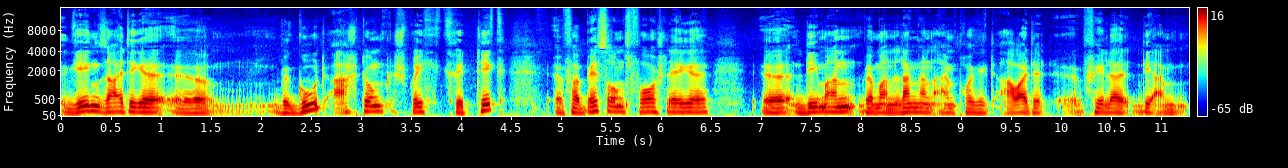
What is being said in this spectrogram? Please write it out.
gegenseitige äh, Begutachtung, sprich Kritik, äh, Verbesserungsvorschläge, äh, die man, wenn man lange an einem Projekt arbeitet, äh, Fehler, die einem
